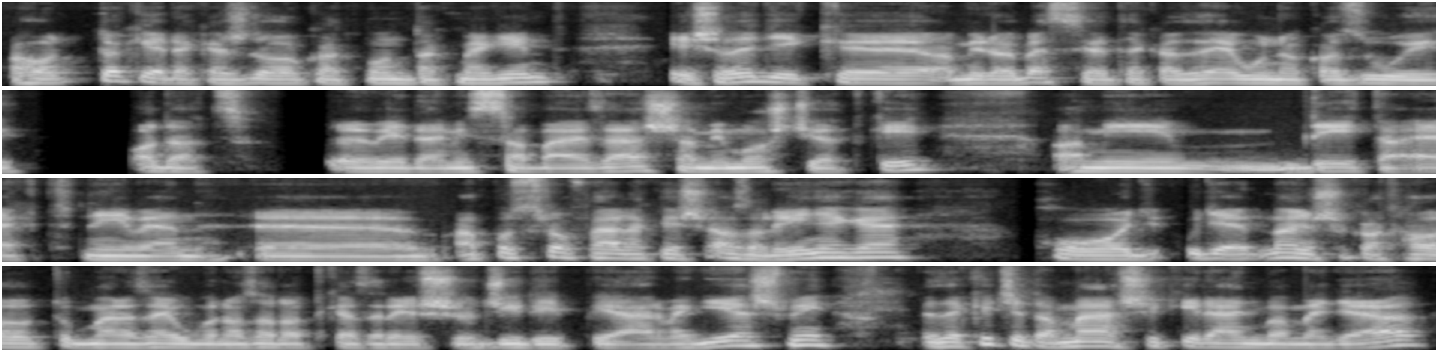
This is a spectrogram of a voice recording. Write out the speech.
ahol tök érdekes dolgokat mondtak megint, és az egyik, amiről beszéltek, az EU-nak az új adatvédelmi szabályzás, ami most jött ki, ami Data Act néven apostrofálnak, és az a lényege, hogy ugye nagyon sokat hallottunk már az EU-ban az adatkezelésről, GDPR, meg ilyesmi, ez egy kicsit a másik irányba megy el,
